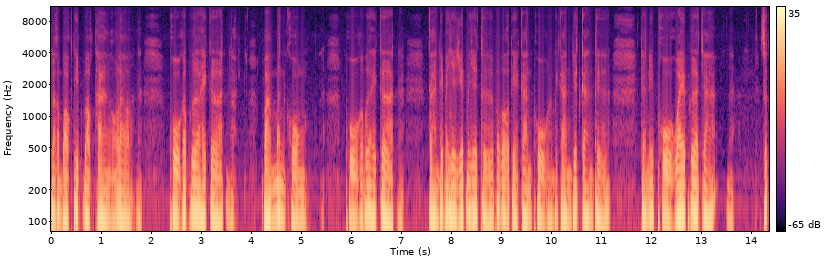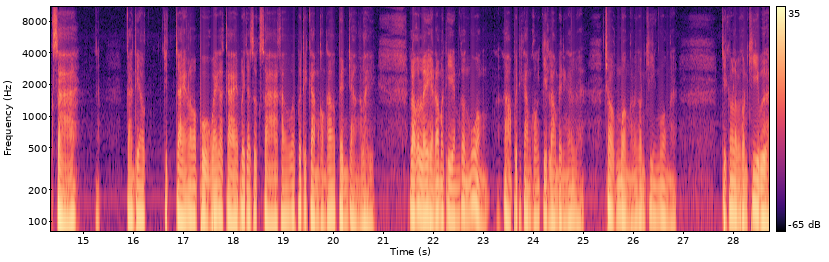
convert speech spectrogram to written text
แล้วก็บอกทิศบอกทางของเรานะผูกก็เพื่อให้เกิดนะความมั่นคง ผูกก็เพื่อให้เกิดนะการที่ไม่ใช่ยึดไม่ใช่ถือเพราะปกติการผูกเป็นการยึดการถือ แต่นี้ผูกไว้เพื่อจะนะศึกษานะการที่เอาจิตใจของเรามาผูกไว้กับกาย เพื่อจะศึกษาเขาว่าพฤติกรรมของเขาเป็นอย่างไร เราก็เลยเห็นว่าบางทีมันก็ง่วงอ้าวพฤติกรรมของจิตเราเป็นอย่างนั้นเลยชอบง่วงเป็นคนขี้ง่วงอะจิตของเราเป็นคนขี้เบื่อ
